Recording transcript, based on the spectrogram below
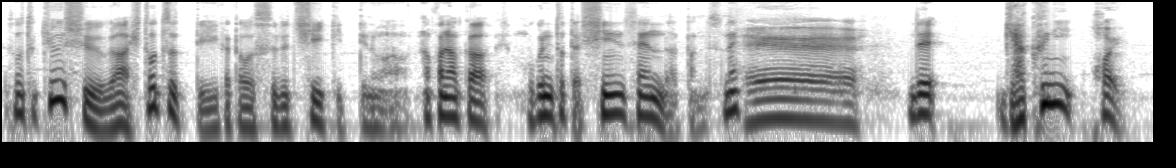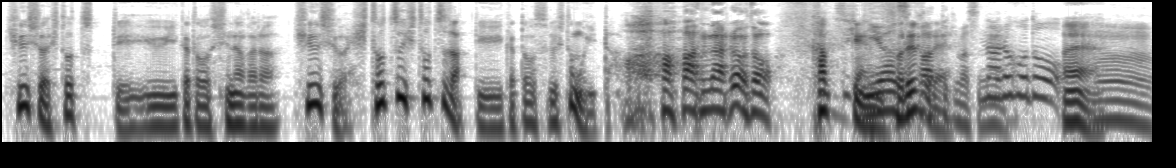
そうすると九州が一つっていう言い方をする地域っていうのはなかなか僕にとっては新鮮だったんですね。へで逆にえはい九州は一つっていう言い方をしながら九州は一つ一つだっていう言い方をする人もいた。ああなるほど。各県それぞれ。なるほど。ええ。うん。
